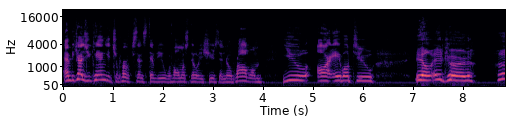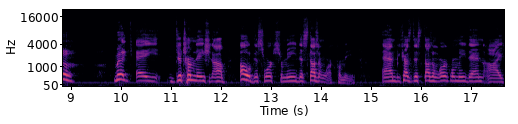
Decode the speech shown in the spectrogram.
And because you can get your perfect sensitivity with almost no issues and no problem, you are able to, you know, in turn, make a determination of oh, this works for me, this doesn't work for me. And because this doesn't work for me, then I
